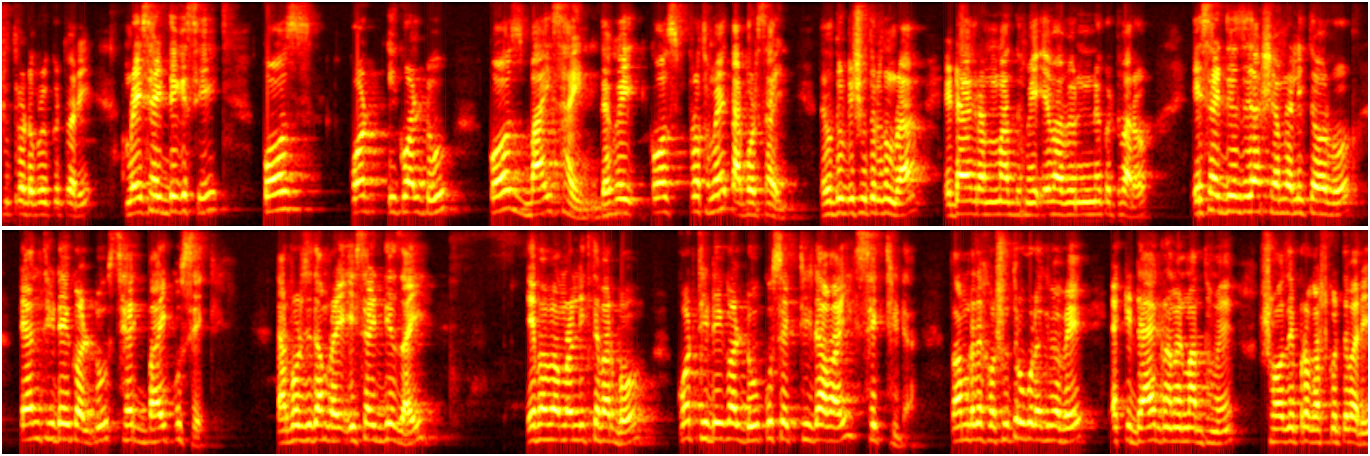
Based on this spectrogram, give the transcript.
সূত্রটা প্রয়োগ করতে পারি। আমরা এই সাইড দিয়ে গেছি cos cot equal to cos by sine দেখো এই কজ প্রথমে, তারপর সাইন দেখো দুটি সূত্র তোমরা এই ডায়াগ্রামের মাধ্যমে এভাবে নির্ণয় করতে পারো। এই সাইড দিয়ে যদি আসি, আমরা লিখতে পারব tan theta equal to sec by cosec তারপর যদি আমরা এই সাইড দিয়ে যাই, এভাবে আমরা লিখতে পারব cot theta equal to cosec theta by sec theta তো আমরা দেখো সূত্রগুলো কীভাবে একটি ডায়াগ্রামের মাধ্যমে সহজে প্রকাশ করতে পারি।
